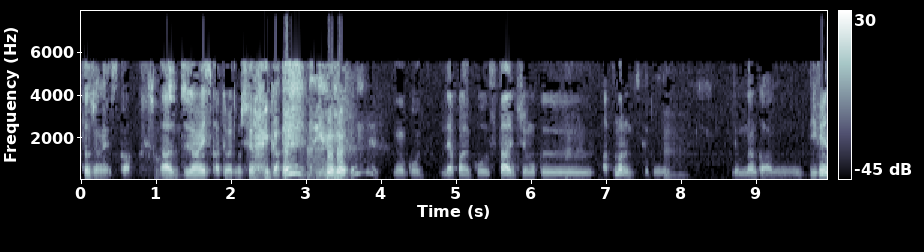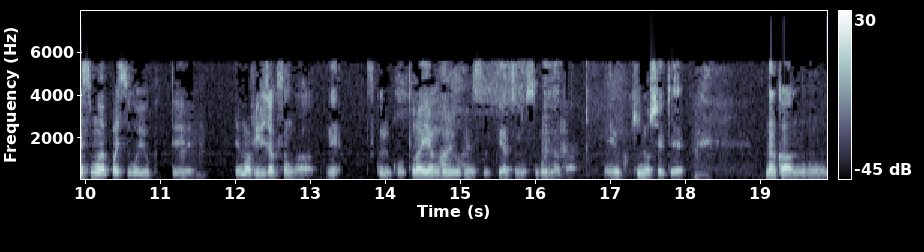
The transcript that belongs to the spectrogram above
たじゃないですか。そうあ、じゃないですかって言われても知らないか。っていう。もうこう、やっぱこう、スターに注目集まるんですけど、うんうん。でもなんかあの、ディフェンスもやっぱりすごい良くて、うんうん。で、まあフィル・ジャクソンがね、作るこうトライアングルオフェンスってやつもすごいなんか、ねよく機能してて、なんかあの、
